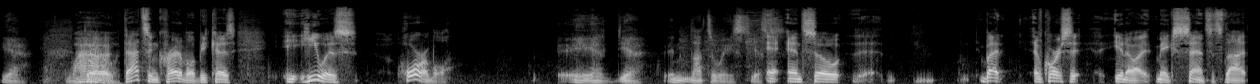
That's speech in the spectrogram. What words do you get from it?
Yeah. Wow, The- that's incredible because he, he was horrible, He had, yeah, in lots of ways. Yes. A- and so, but of course, it, you know, it makes sense. It's not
